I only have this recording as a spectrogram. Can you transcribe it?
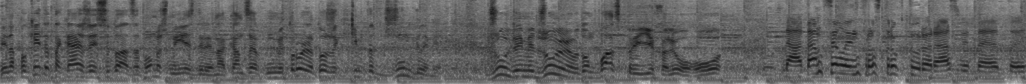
И на Пукете такая же ситуация. Помнишь, мы ездили на концерт метро, тоже какими-то джунглями. Джунглями, джунглями, потом бац, приехали, ого. Да, там целая инфраструктура развитая. То есть,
